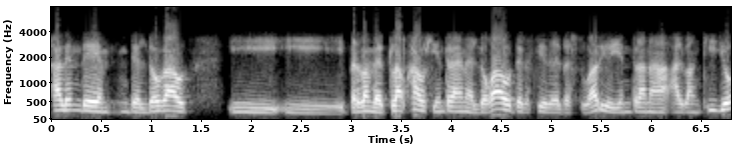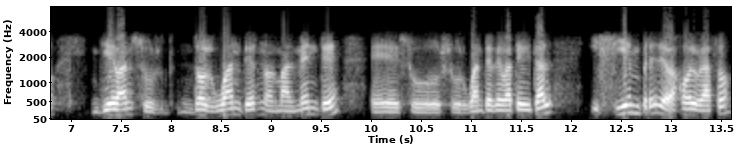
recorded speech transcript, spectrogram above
salen de, del dogout y, perdón, del clubhouse y entran en el dogout, es decir, del vestuario y entran al banquillo, llevan sus dos guantes normalmente, eh, sus, sus guantes de bate y tal, y siempre debajo del brazo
